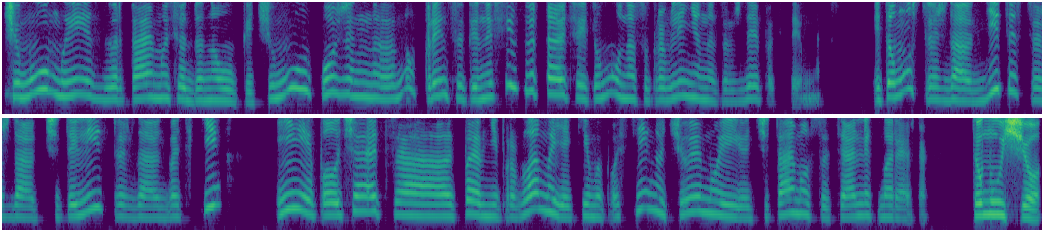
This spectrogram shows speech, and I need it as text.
Чому ми звертаємося до науки? Чому кожен, е, ну, в принципі, не всі звертаються, і тому у нас управління не завжди ефективне. І тому страждають діти, страждають вчителі, страждають батьки, і получаються певні проблеми, які ми постійно чуємо і читаємо в соціальних мережах. Тому що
